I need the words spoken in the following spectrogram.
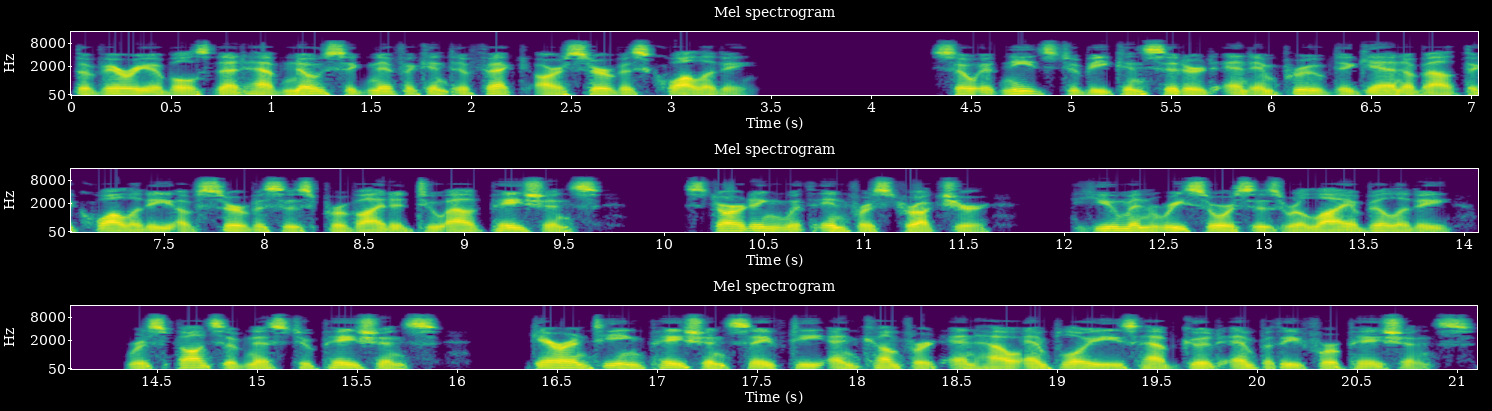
the variables that have no significant effect are service quality. So it needs to be considered and improved again about the quality of services provided to outpatients, starting with infrastructure, human resources reliability, responsiveness to patients, guaranteeing patient safety and comfort and how employees have good empathy for patients.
